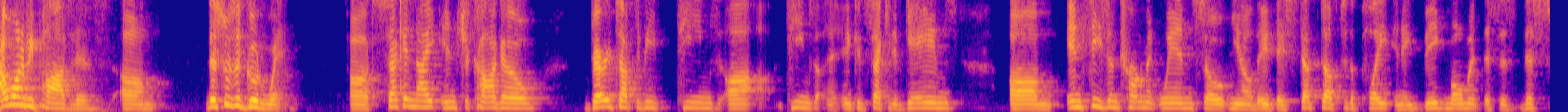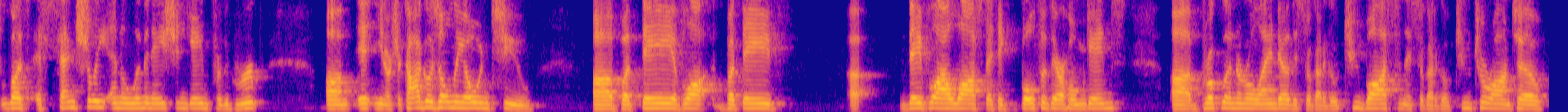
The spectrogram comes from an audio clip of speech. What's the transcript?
I want to be positive. Um, this was a good win. Uh, second night in Chicago, very tough to beat teams uh, teams in consecutive games. Um, in season tournament win, so you know they they stepped up to the plate in a big moment. This is this was essentially an elimination game for the group. Um, it, you know Chicago's only zero oh and two, uh, but they have lost. But they've uh, they've lost. I think both of their home games uh, Brooklyn and Orlando. They still got to go to Boston. They still got to go to Toronto.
